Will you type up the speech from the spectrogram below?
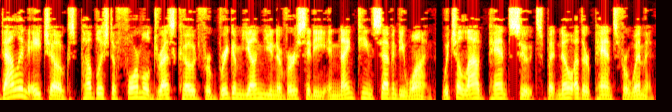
Dallin H. Oaks published a formal dress code for Brigham Young University in 1971, which allowed pant suits but no other pants for women.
